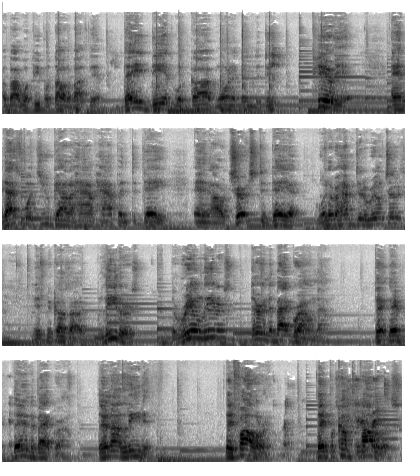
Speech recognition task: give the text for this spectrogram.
about what people thought about them. They did what God wanted them to do. Period. And that's what you gotta have happen today. And our church today, whatever happened to the real church, is because our leaders, the real leaders, they're in the background now. They they they're in the background. They're not leading. They following. They become followers.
